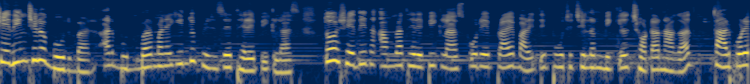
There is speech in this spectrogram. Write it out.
সেদিন ছিল বুধবার, আর বুধবার মানে কিন্তু প্রিন্সের থেরাপি ক্লাস তো সেদিন আমরা থেরাপি ক্লাস করে প্রায় বাড়িতে পৌঁছেছিলাম বিকেল ছটা নাগাদ। তারপরে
